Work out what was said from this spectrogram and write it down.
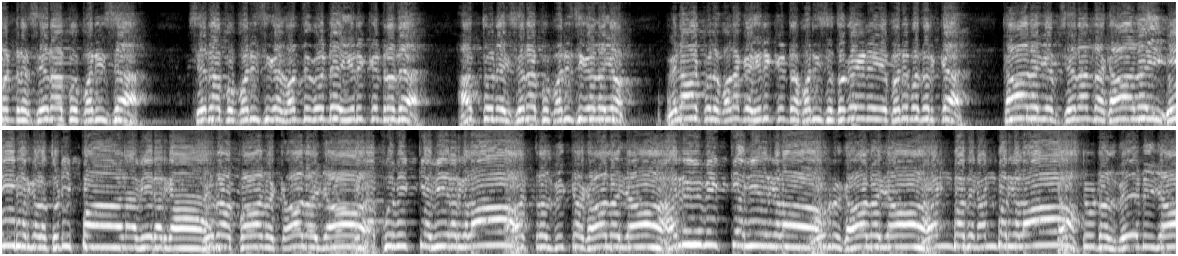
ஒன்று சிறப்பு பரிசு சிறப்பு பரிசுகள் வந்து கொண்டே இருக்கின்றது. அத்துணை சிறப்பு பரிசுகளையும் விழாக்குழு வழங்க இருக்கின்ற பரிசு தொகையினையை பெறுவதற்கு காலையும் சிறந்த காலை. வீரர்கள் துடிப்பான வீரர்கள். சிறப்பான காலையா. சிறப்பு மிக்க வீரர்களா. ஆற்றல் மிக்க காலையா. அறிவுமிக்க வீரர்களா. ஒரு காலையா. ஒன்பது நண்பர்களா. அட்டுடல் வேடியா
